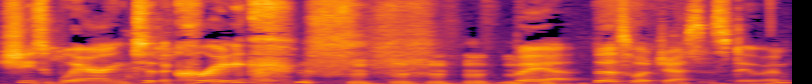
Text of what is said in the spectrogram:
She's wearing to the creek. but yeah, that's what Jess is doing.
